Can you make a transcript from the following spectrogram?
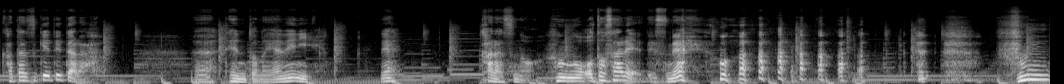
片付けてたら、テントの屋根にね、カラスの糞を落とされですね。踏ん、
